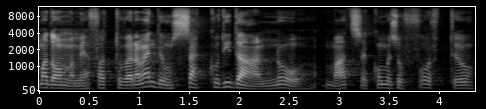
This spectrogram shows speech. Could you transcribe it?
Madonna, mi ha fatto veramente un sacco di danno. Mazza, è come so forte, oh.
